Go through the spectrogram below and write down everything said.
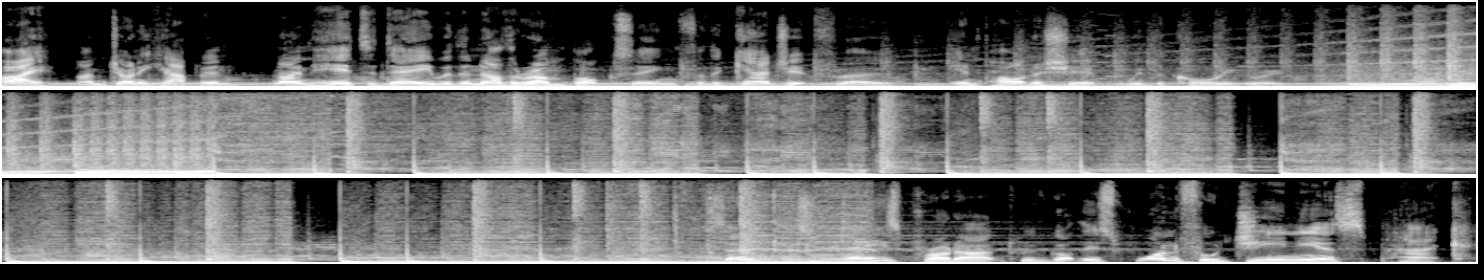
Hi, I'm Johnny Kaplan and I'm here today with another unboxing for the Gadget Flow in partnership with the Corey Group. So today's product, we've got this wonderful Genius Pack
